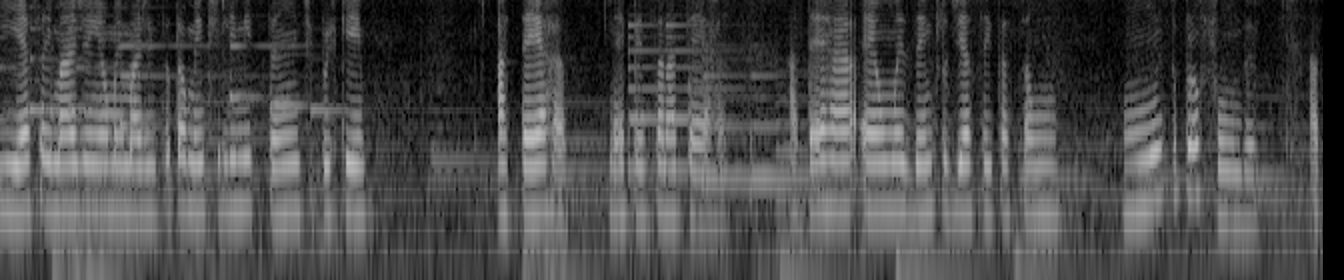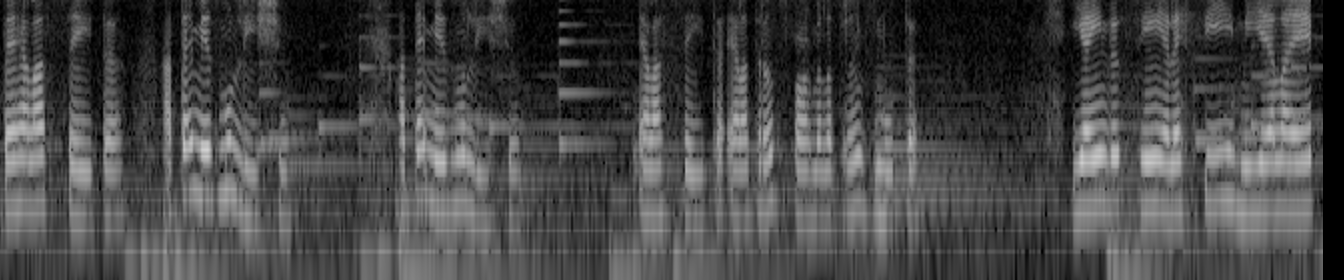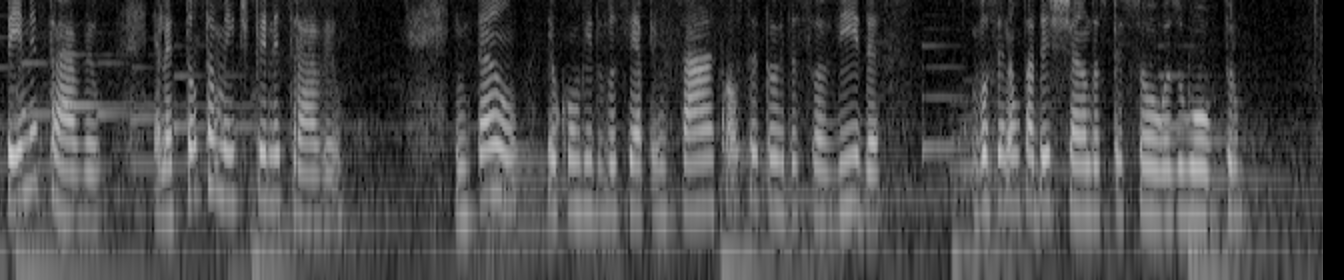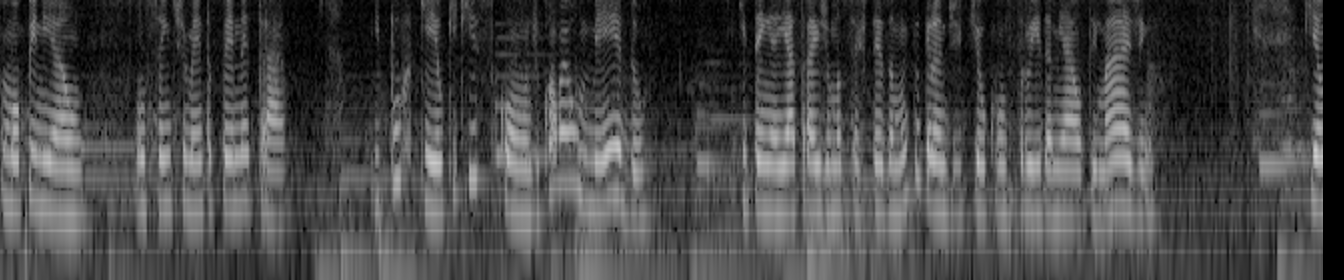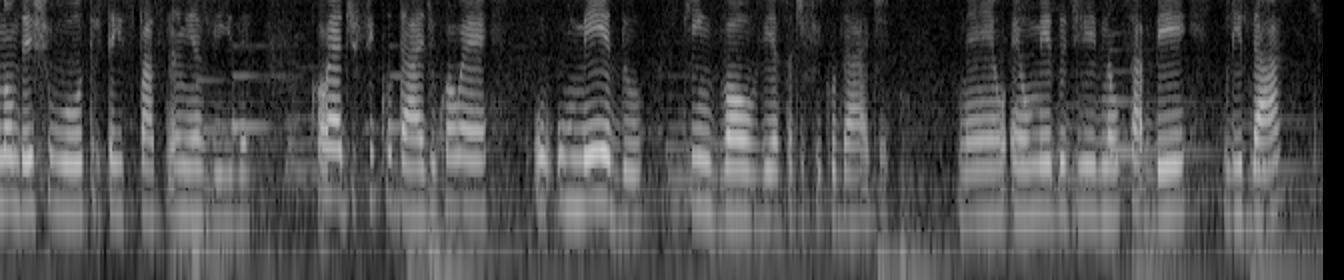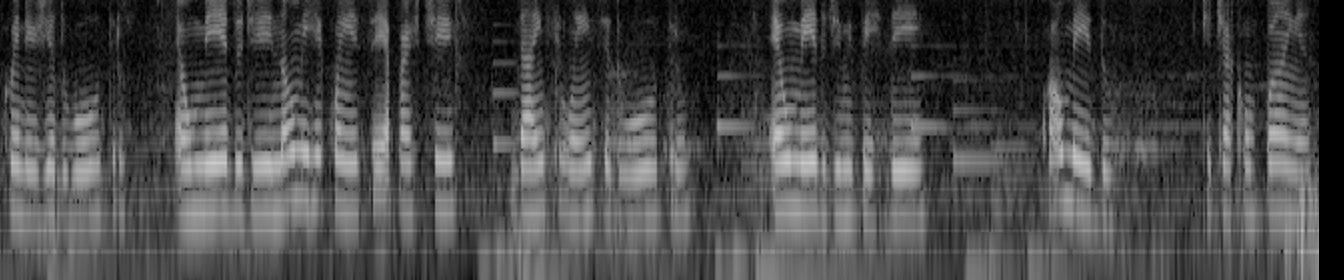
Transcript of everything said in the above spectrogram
E essa imagem é uma imagem totalmente limitante, porque a Terra, né? Pensa na Terra. A Terra é um exemplo de aceitação muito profunda. A Terra ela aceita até mesmo o lixo. Até mesmo o lixo. Ela aceita, ela transforma, ela transmuta e ainda assim ela é firme e ela é penetrável. Ela é totalmente penetrável. Então, eu convido você a pensar qual setor da sua vida você não está deixando as pessoas, o outro, uma opinião, um sentimento penetrar. E por quê? O que, que esconde? Qual é o medo que tem aí atrás de uma certeza muito grande que eu construí da minha autoimagem? que eu não deixo o outro ter espaço na minha vida? Qual é a dificuldade? Qual é o, o medo que envolve essa dificuldade? Né? É o medo de não saber lidar com a energia do outro, é o medo de não me reconhecer a partir da influência do outro, é o medo de me perder. Qual medo que te acompanha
